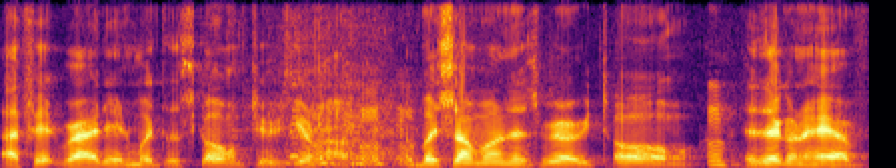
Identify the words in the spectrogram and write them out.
I fit right in with the sculptures, you know. but someone that's very tall, they're going to have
